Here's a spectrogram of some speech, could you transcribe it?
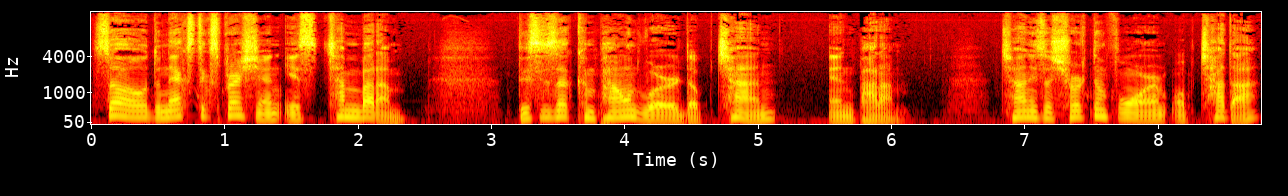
So, the next expression is 찬바람. This is a compound word of 찬 and 바람. 찬 is a shortened form of 차다,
